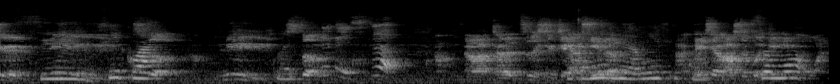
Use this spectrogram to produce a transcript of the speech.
是绿西瓜、色，绿色绿色。啊，它的字是这样写的。啊，等一下老师会给你们玩。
